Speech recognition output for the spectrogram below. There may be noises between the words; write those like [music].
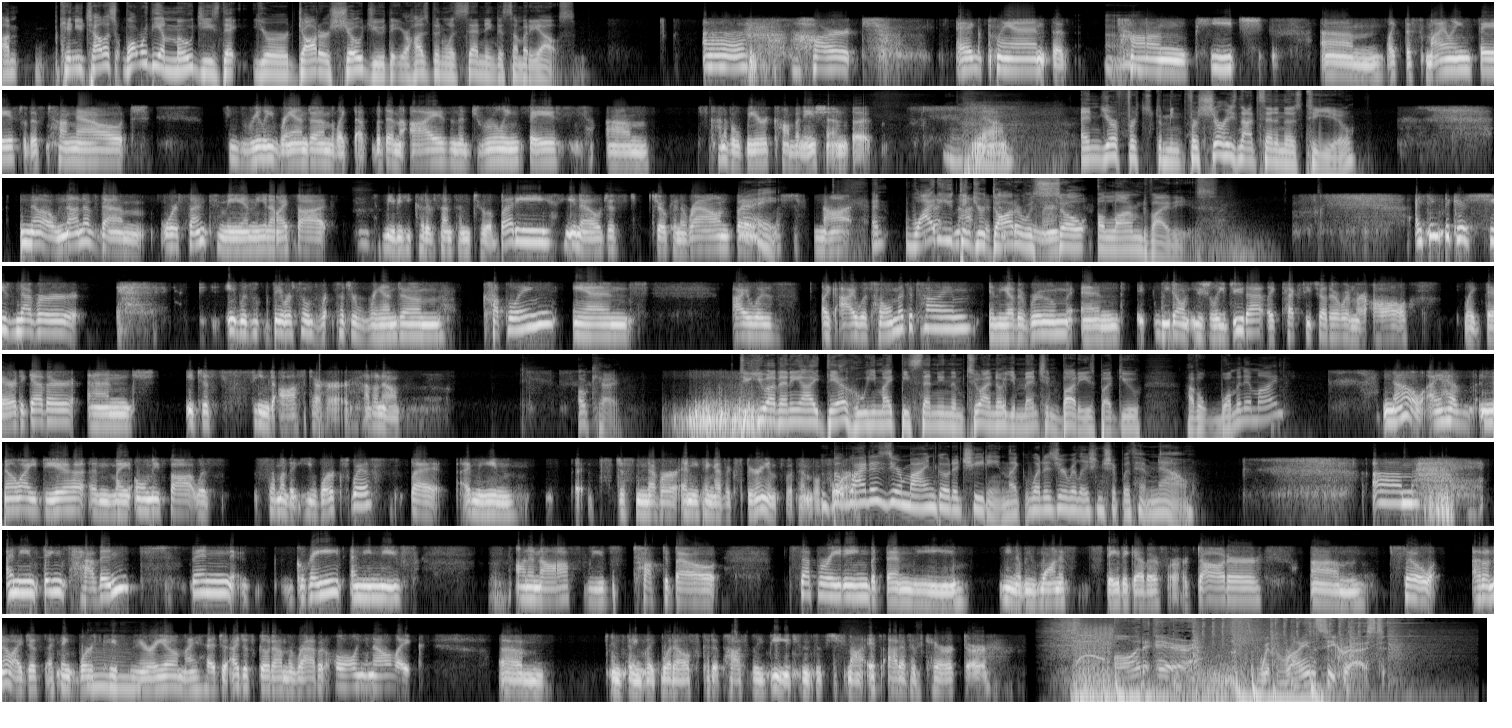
Um, can you tell us what were the emojis that your daughter showed you that your husband was sending to somebody else? Uh, heart, eggplant, the tongue, peach, um, like the smiling face with his tongue out. Seems really random, like that. But then the eyes and the drooling face. Um, it's kind of a weird combination, but yeah. And you're for, I mean, for sure he's not sending those to you. No, none of them were sent to me, and you know, I thought maybe he could have sent them to a buddy, you know, just joking around, but Right. it's just not. And why do you think your daughter was humor. so alarmed by these? I think because she's never. It was they were so such a random coupling, and I was like I was home at the time in the other room, and it, we don't usually do that, like text each other when we're all like there together, and it just seemed off to her. I don't know. Okay. Do you have any idea who he might be sending them to? I know you mentioned buddies, but do you have a woman in mind? No, I have no idea, and my only thought was someone that he works with, but I mean. It's just never anything I've experienced with him before. But why does your mind go to cheating? Like, what is your relationship with him now? Um, I mean, things haven't been great. I mean, we've on and off. We've talked about separating, but then we, you know, we want to stay together for our daughter. Um, so I don't know. I just, I think worst case scenario my head, I just go down the rabbit hole, you know, like, um, and think like, what else could it possibly be? Since it's just not, it's out of his character. On air with Ryan Seacrest.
